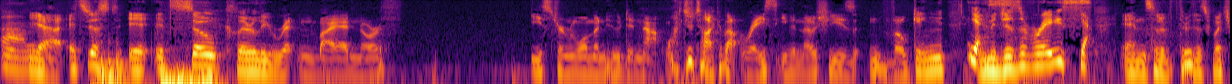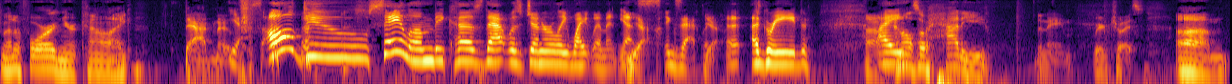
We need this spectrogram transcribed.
um, yeah, it's just it, it's so clearly written by a North Eastern woman who did not want to talk about race, even though she's invoking Yes. images of race Yeah. and sort of through this witch metaphor, and you're kind of like bad move. yes, I'll do Salem because that was generally white women. Yes, Yeah. exactly. Yeah. Uh, agreed. Um, I- and also Hattie, the name, weird choice. Um,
